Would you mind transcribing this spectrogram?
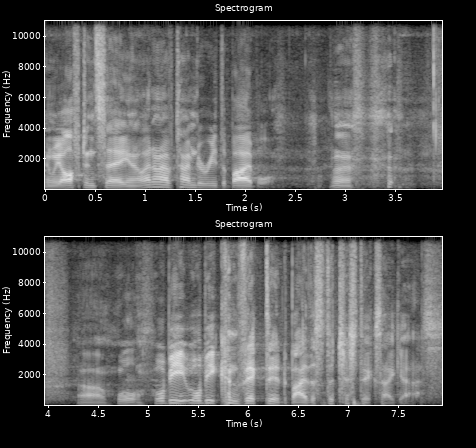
and we often say, you know, I don't have time to read the Bible. Uh, we'll, we'll, be, we'll be convicted by the statistics, I guess.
